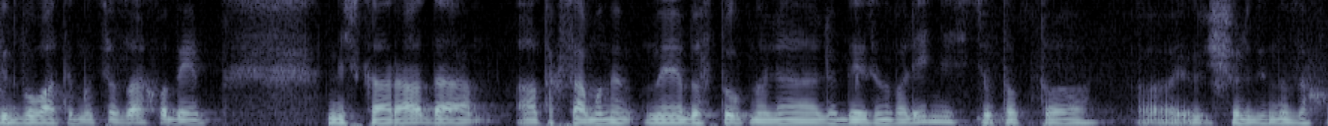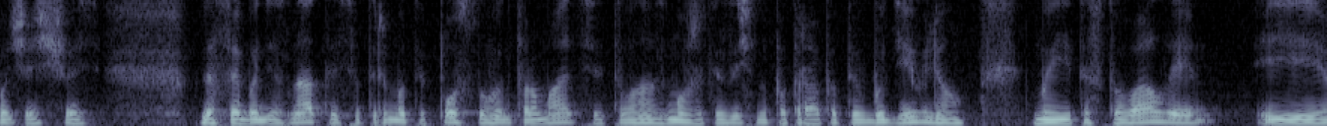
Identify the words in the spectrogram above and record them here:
відбуватимуться заходи. Міська рада а так само не- недоступна для людей з інвалідністю. Тобто, якщо людина захоче щось для себе дізнатись, отримати послугу, інформацію, то вона зможе фізично потрапити в будівлю. Ми її тестували, і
